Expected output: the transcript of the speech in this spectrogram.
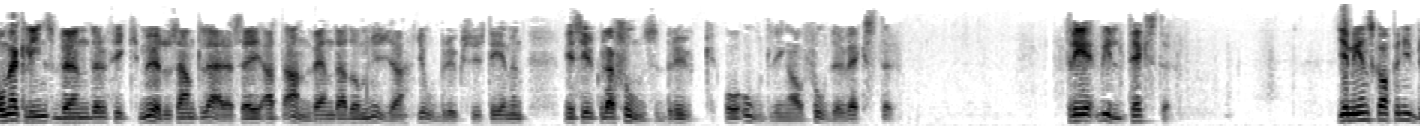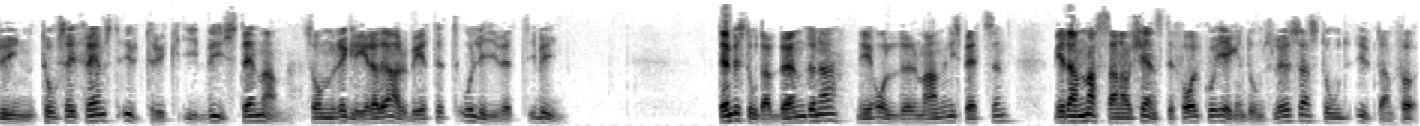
och McLeans bönder fick mödosamt lära sig att använda de nya jordbrukssystemen med cirkulationsbruk och odling av foderväxter. Tre bildtexter. Gemenskapen i byn tog sig främst uttryck i bystämman som reglerade arbetet och livet i byn. Den bestod av bönderna med åldermannen i spetsen medan massan av tjänstefolk och egendomslösa stod utanför.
